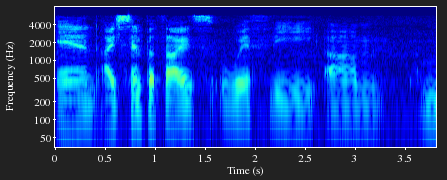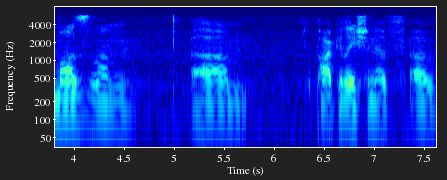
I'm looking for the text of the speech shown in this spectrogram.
And I sympathize with the um, Muslim um, population of, of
